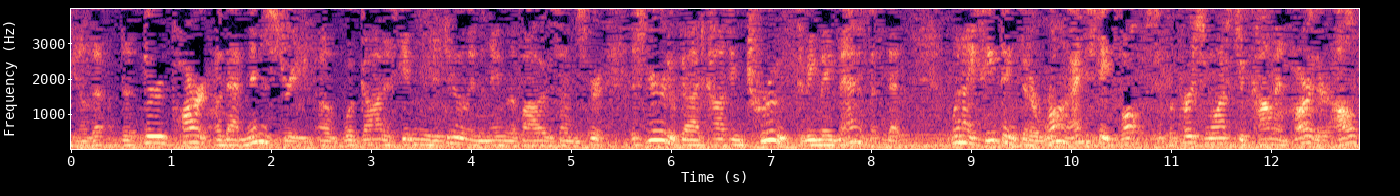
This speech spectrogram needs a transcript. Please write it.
you know, the, the third part of that ministry of what God has given me to do in the name of the Father, the Son, and the Spirit. The Spirit of God causing truth to be made manifest. That when I see things that are wrong, I just state false. If a person wants to comment farther, I'll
